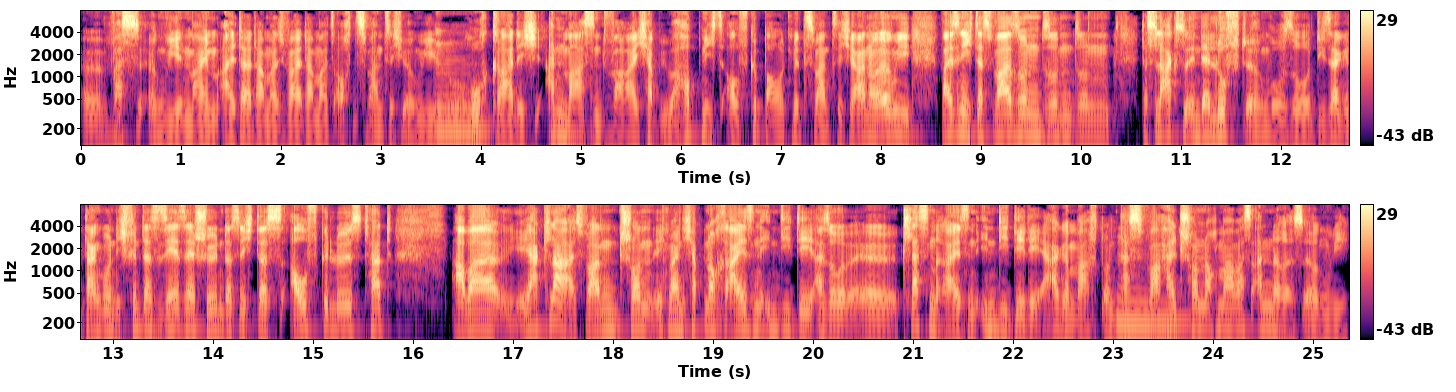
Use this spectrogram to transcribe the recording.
äh, was irgendwie in meinem Alter damals, ich war ja damals auch 20, irgendwie hochgradig anmaßend war. Ich habe überhaupt nichts aufgebaut mit 20 Jahren, aber irgendwie, weiß ich nicht, das war so ein, so ein, so ein, das lag so in der Luft irgendwo, so dieser Gedanke. Und ich finde das sehr, sehr schön, dass sich das aufgelöst hat. Aber ja klar, es waren schon, ich meine, ich habe noch Reisen in die, D also äh, Klassenreisen in die DDR gemacht und das war halt schon noch mal was anderes irgendwie.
